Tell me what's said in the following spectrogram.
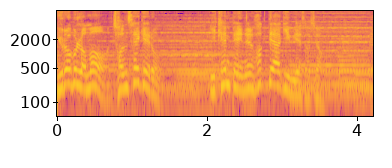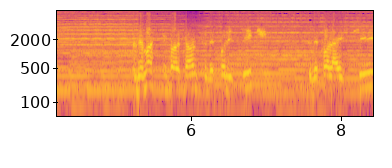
유럽을 넘어 전 세계로 이 캠페인을 확대하기 위해서죠. The most important to the politics, to the policy,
